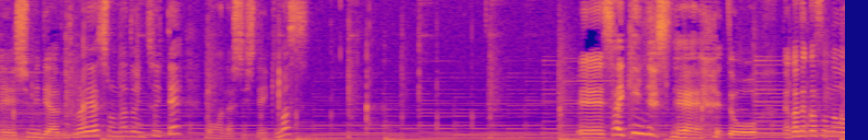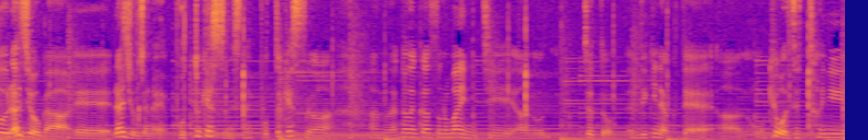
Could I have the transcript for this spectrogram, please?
えー趣味であるトライアスロンなどについてお話ししていきます。えー最近ですね、えっと、なかなかそのラジオが、えーラジオじゃないポッドキャストですねポッドキャストがあのなかなかその毎日あのちょっとできなくてあの今日は絶対に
